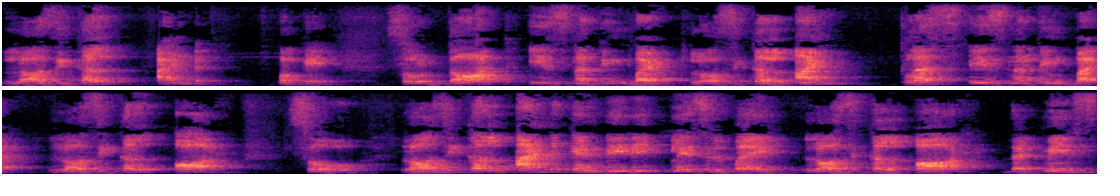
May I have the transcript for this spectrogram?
logical and okay so dot is nothing but logical and plus is nothing but logical OR. So logical AND can be replaced by logical OR. That means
